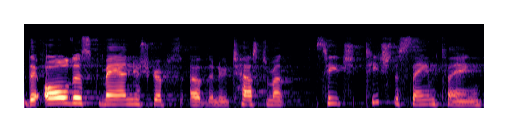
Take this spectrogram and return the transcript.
The oldest manuscripts of the New Testament teach, teach the same thing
